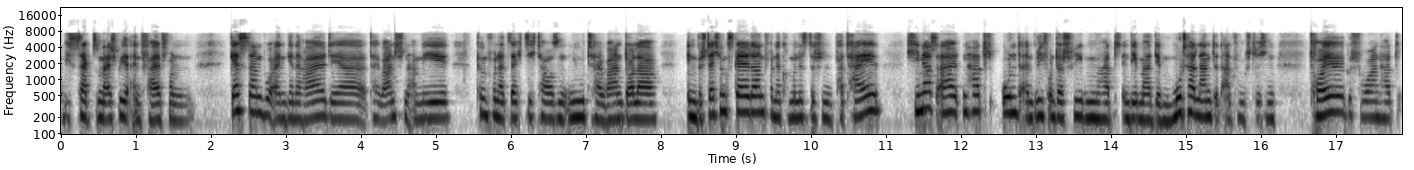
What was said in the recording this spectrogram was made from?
Dies zeigt zum Beispiel ein Fall von gestern, wo ein General der taiwanischen Armee 560.000 New Taiwan Dollar in Bestechungsgeldern von der kommunistischen Partei Chinas erhalten hat und einen Brief unterschrieben hat, in dem er dem Mutterland in Anführungsstrichen Treue geschworen hat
